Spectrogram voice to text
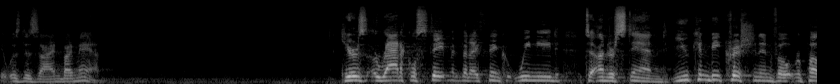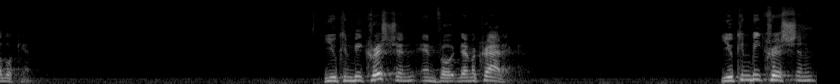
it was designed by man. Here's a radical statement that I think we need to understand. You can be Christian and vote Republican. You can be Christian and vote Democratic. You can be Christian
